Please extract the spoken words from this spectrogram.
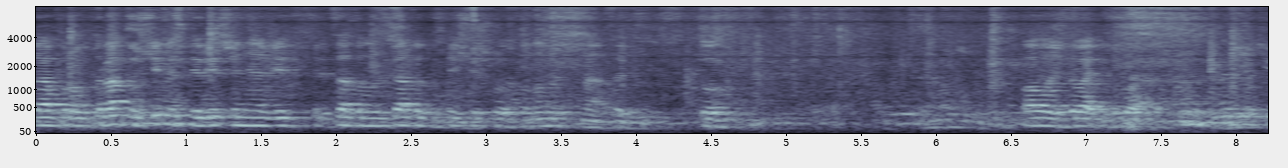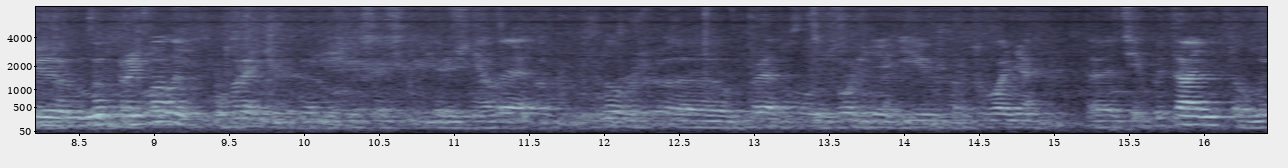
та про втрату чинності рішення від 30.05.2006 номер 15. Хто? Павлович, давайте, будь ласка. Значить, е, ми приймали в такі рішення, але знову ж е, в порядку узгодження і працювання е, цих питань, то ми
